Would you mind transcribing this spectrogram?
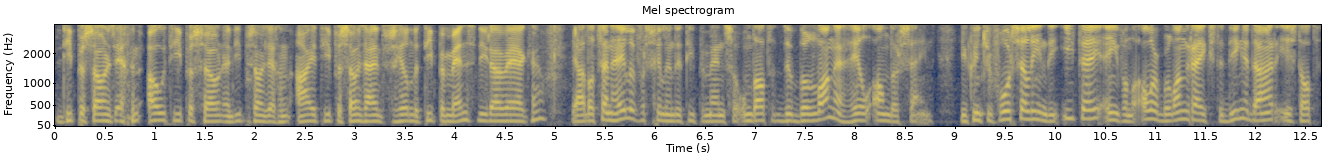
die persoon is echt een OT-persoon en die persoon is echt een IT-persoon? Zijn het verschillende type mensen die daar werken? Ja, dat zijn hele verschillende type mensen, omdat de belangen heel anders zijn. Je kunt je voorstellen in de IT, een van de allerbelangrijkste dingen daar is dat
